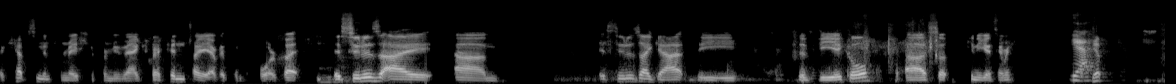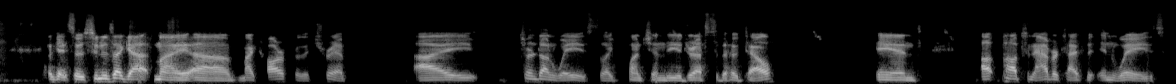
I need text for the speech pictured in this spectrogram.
I kept some information from you, Meg, because I couldn't tell you everything before. But mm-hmm. as soon as I um, as soon as I got the the vehicle, uh, so can you guys hear me? Yeah. Yep. Okay, so as soon as I got my uh, my car for the trip, I turned on Waze to like punch in the address to the hotel, and up pops an advertisement in Waze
